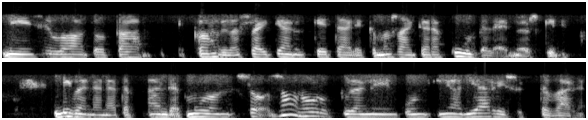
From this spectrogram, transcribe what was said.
niin silloinhan tota, kahvilassa ei käynyt ketään, eli mä sain käydä kuuntelemaan myöskin livenä näitä bändejä. Mulla on, se, se on ollut kyllä niin kuin ihan järisyttävän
